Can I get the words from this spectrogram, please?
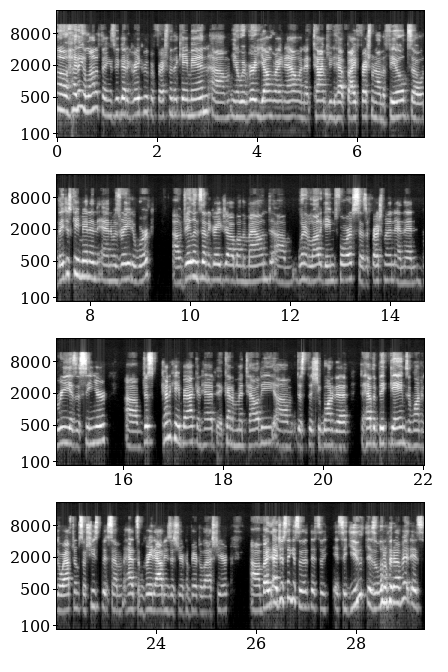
Oh, I think a lot of things. We've got a great group of freshmen that came in. Um, you know, we're very young right now, and at times we have five freshmen on the field. So they just came in and, and was ready to work. Uh, Jalen's done a great job on the mound, um, winning a lot of games for us as a freshman, and then Bree as a senior um, just kind of came back and had a kind of mentality um, just that she wanted to to have the big games and wanted to go after them. So she's been some had some great outings this year compared to last year. Um, but I, I just think it's a it's a it's a youth. is a little bit of it. It's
